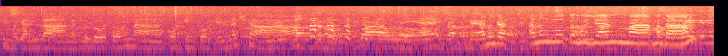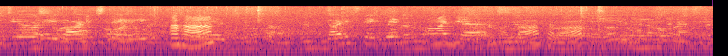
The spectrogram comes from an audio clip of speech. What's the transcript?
Si maganda, nagluluto na. Cooking-cooking na siya. Garlic. Okay, anong, ga anong luto mo dyan, ma madam? We're gonna do a garlic steak. Aha. Garlic steak with onions. Ala, sarap. Okay, yun na lang muna natin.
